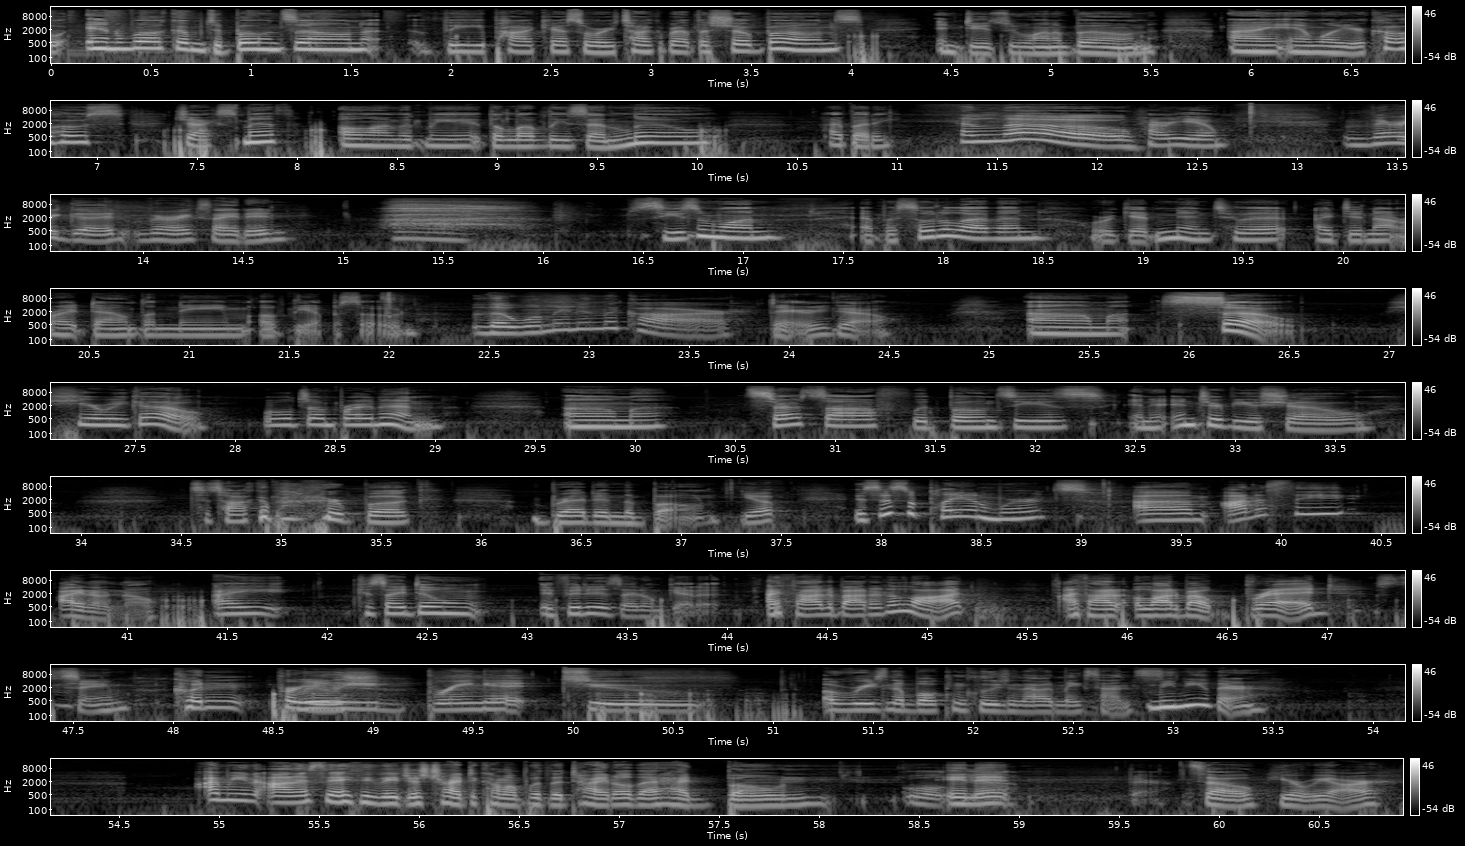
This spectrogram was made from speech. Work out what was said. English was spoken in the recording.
Hello, and welcome to Bone Zone, the podcast where we talk about the show Bones and dudes we want to bone. I am one of your co-hosts, Jack Smith. Along with me, the lovely Zen Lu. Hi, buddy. Hello. How are you? Very good. Very excited. Season one, episode eleven. We're getting into it. I did not write down the name of the episode. The woman in the car. There you go. Um, so here we go. We'll jump right in. Um, starts off with Bonesies in an interview show to talk about her book, Bread in the Bone. Yep. Is this a play on words? Um, honestly, I don't know. I, because I don't, if it is, I don't get it. I thought about it a lot. I thought a lot about bread. Same. Couldn't Per really bring it to a reasonable conclusion that would make sense. Me neither. I mean, honestly, I think they just tried to come up with a title that had bone Well, in yeah, it. Fair. So here we are.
